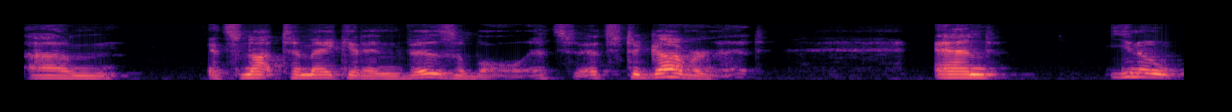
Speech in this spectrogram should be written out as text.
um, it's not to make it invisible. It's it's to govern it. And you know,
